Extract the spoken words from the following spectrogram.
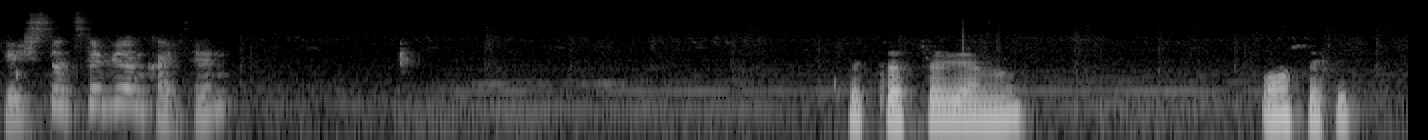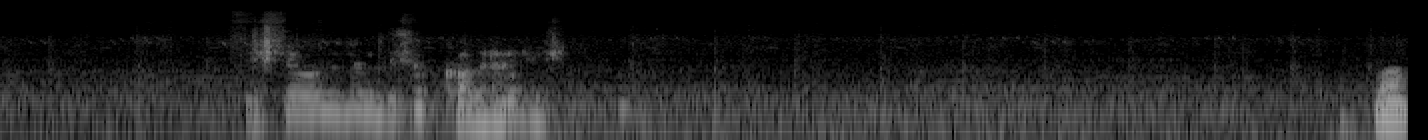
Teşhisat seviyen kaç senin? Testat seviyem mi? 18. İşte o yüzden düşük kalır hacı işte. Ben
